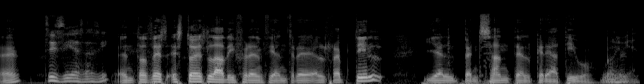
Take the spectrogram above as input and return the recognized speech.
¿Eh? Sí, sí, es así. Entonces, esto es la diferencia entre el reptil y el pensante, el creativo. Muy bien.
